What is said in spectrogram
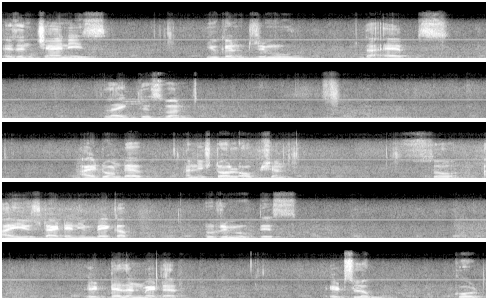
is in Chinese. You can remove the apps like this one. I don't have uninstall option so I use titanium backup to remove this it doesn't matter. It's look good.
